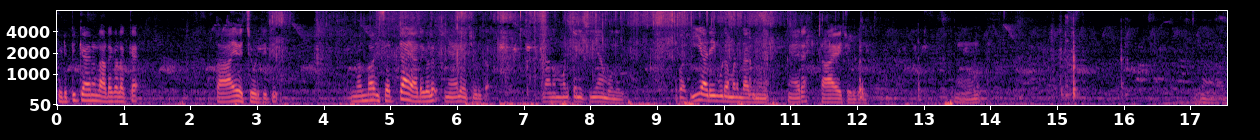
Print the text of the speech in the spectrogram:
പിടിപ്പിക്കാനുള്ള അടകളൊക്കെ താഴെ വെച്ച് കൊടുത്തിട്ട് നമ്മൾ ഈ സെറ്റായ അടകൾ മേലെ വെച്ച് കൊടുക്കുക. അതാണ് നമ്മൾ തന്നെ ചെയ്യാൻ പോകുന്നത്. അപ്പോൾ ഈ അടയും കൂടി നമ്മൾ എന്താക്കുന്നത് നേരെ താഴെ വെച്ച് കൊടുക്കുന്നു മൂന്ന് നാല്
